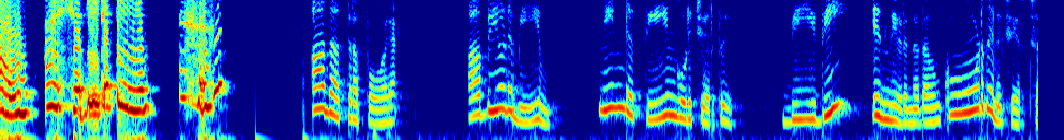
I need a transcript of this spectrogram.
ആയും അശ്വതിയുടെ തീയും. അതത്ര പോരാ. അബിയുടെ ബിയും നിന്റെ തീയും കൂടി ചേർത്ത് ബീതി എന്നിടുന്നത് അവൻ കൂടുതൽ ചേർച്ച.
